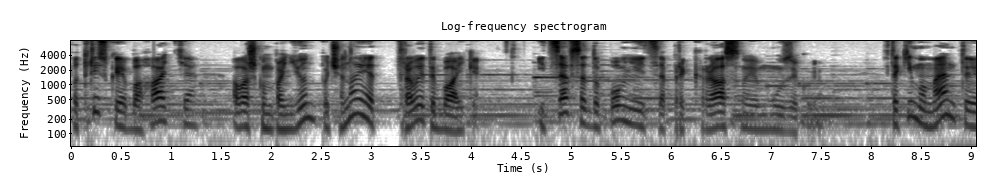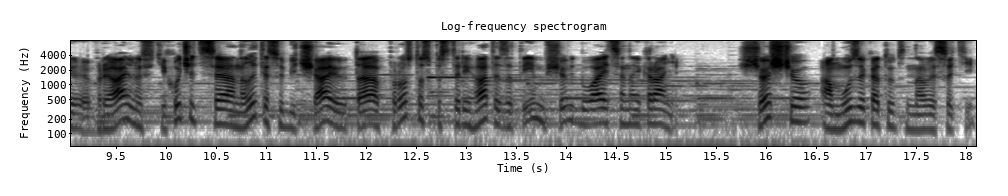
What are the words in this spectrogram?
потріскує багаття, а ваш компаньйон починає травити байки. І це все доповнюється прекрасною музикою. В такі моменти в реальності хочеться налити собі чаю та просто спостерігати за тим, що відбувається на екрані. Що що, а музика тут на висоті.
